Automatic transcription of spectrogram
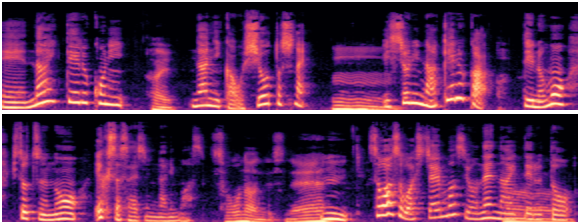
えー泣いている子にはい。何かをしようとしない。うんうん一緒に泣けるかっていうのも一つのエクササイズになります。そうなんですうね。ん。そわそわしちゃいますよね、泣いてると。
